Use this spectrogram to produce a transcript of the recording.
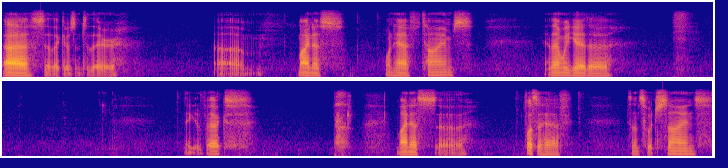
Uh, so that goes into there. Um, minus 1 half times and then we get a negative x minus uh, plus a half. So then switch signs.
